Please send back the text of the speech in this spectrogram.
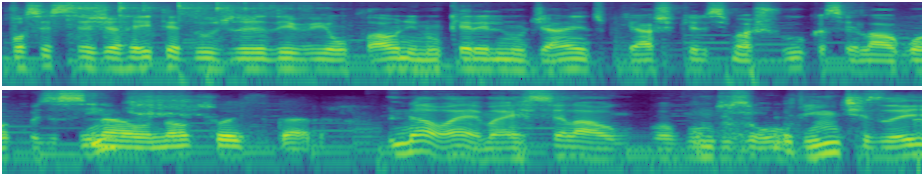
você seja hater do Jadavion Clown e não queira ele no Giants, porque acha que ele se machuca, sei lá, alguma coisa assim. Não, não sou esse cara. Não, é, mas sei lá, algum dos ouvintes aí.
